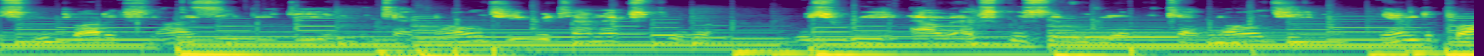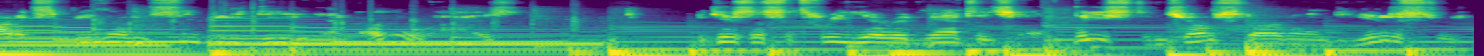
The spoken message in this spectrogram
This new product's non-CBD and the technology with 10x Pure, which we have exclusivity of the technology and the products, be them CBD and otherwise, it gives us a three-year advantage at least in jumpstarting the industry.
